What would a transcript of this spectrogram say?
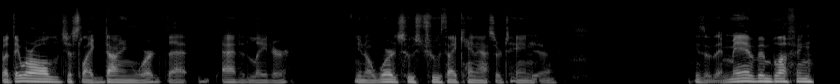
but they were all just like dying words that added later, you know, words whose truth I can't ascertain. Yeah. He said they may have been bluffing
